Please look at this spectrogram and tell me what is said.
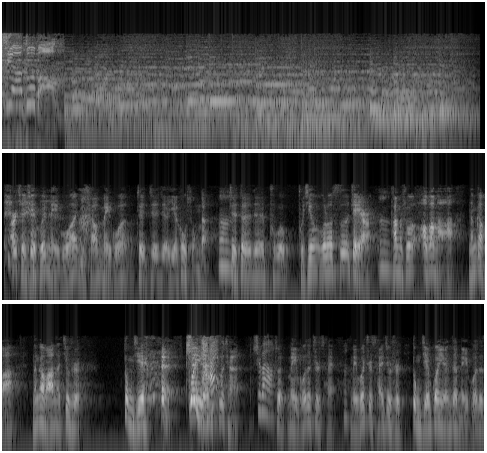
加多宝。而且这回美国，你瞧，美国这这这也够怂的。嗯。这这这普普京俄罗斯这样，嗯，他们说奥巴马能干嘛？能干嘛呢？就是冻结官员资产，是吧？对，美国的制裁，美国制裁就是冻结官员在美国的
